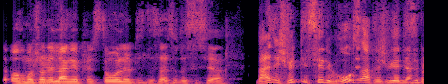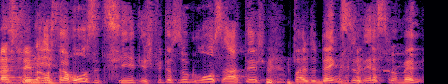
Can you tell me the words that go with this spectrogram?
Da brauchen wir schon eine lange Pistole. Das ist, also, das ist ja. Nein, ich finde die Szene großartig, wie er diese Blasphemie. Pistole aus der Hose zieht. Ich finde das so großartig, weil du denkst im ersten Moment,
